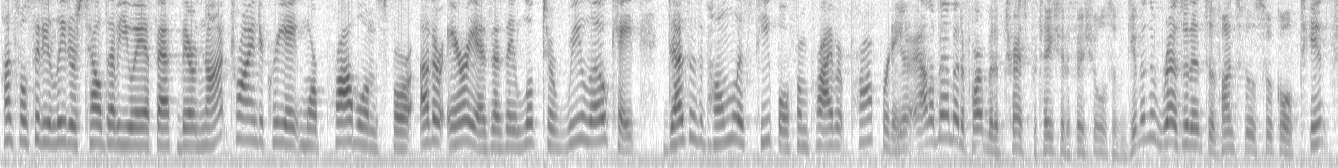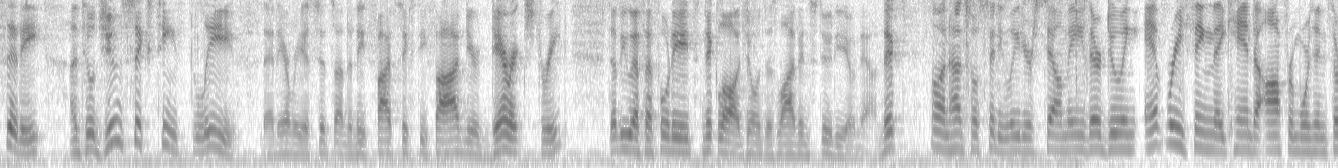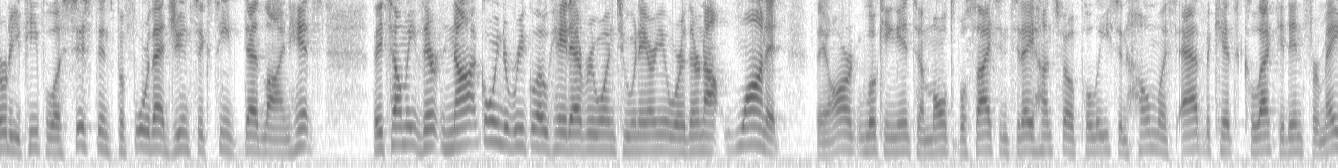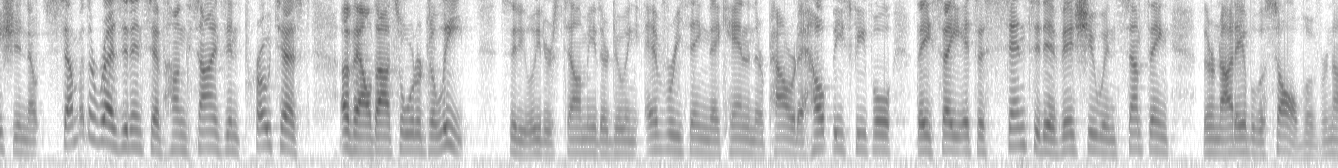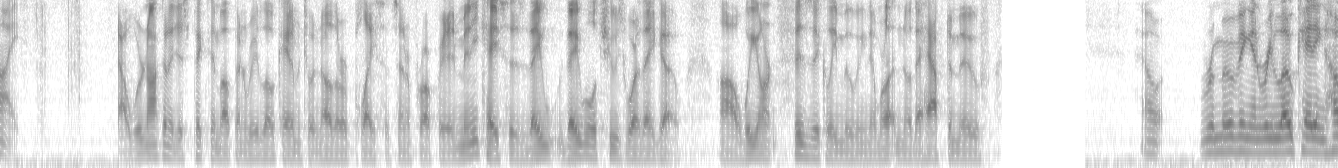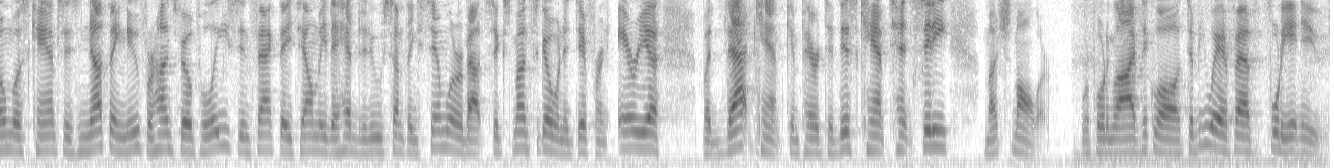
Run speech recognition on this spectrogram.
Huntsville city leaders tell WAFF they're not trying to create more problems for other areas as they look to relocate dozens of homeless people from private property. Yeah, Alabama Department of Transportation officials have given the residents of Huntsville's so-called tent city until June 16th to leave. That area sits underneath 565 near Derrick Street. WAFF 48's Nick Law joins us live in studio now. Nick? Well, and Huntsville city leaders tell me they're doing everything they can to offer more than 30 people assistance before that June 16th deadline hits. They tell me they're not going to relocate everyone to an area where they're not wanted. They are looking into multiple sites, and today Huntsville police and homeless advocates collected information. Now, some of the residents have hung signs in protest of ALDOT's order to leave. City leaders tell me they're doing everything they can in their power to help these people. They say it's a sensitive issue and something they're not able to solve overnight. Now, we're not going to just pick them up and relocate them to another place that's inappropriate. In many cases, they, they will choose where they go. Uh, we aren't physically moving them. We're letting them know they have to move. Now, Removing and relocating homeless camps is nothing new for Huntsville police. In fact, they tell me they had to do something similar about six months ago in a different area. But that camp, compared to this camp, Tent City, much smaller. Reporting live, Nick Law, WAFF 48 News.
